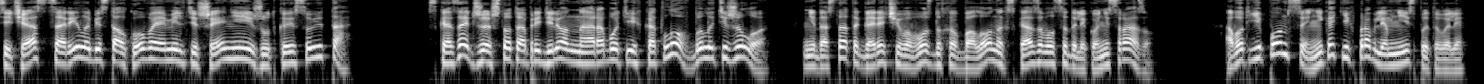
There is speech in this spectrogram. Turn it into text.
Сейчас царило бестолковое мельтешение и жуткая суета. Сказать же что-то определенное о работе их котлов было тяжело. Недостаток горячего воздуха в баллонах сказывался далеко не сразу. А вот японцы никаких проблем не испытывали.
